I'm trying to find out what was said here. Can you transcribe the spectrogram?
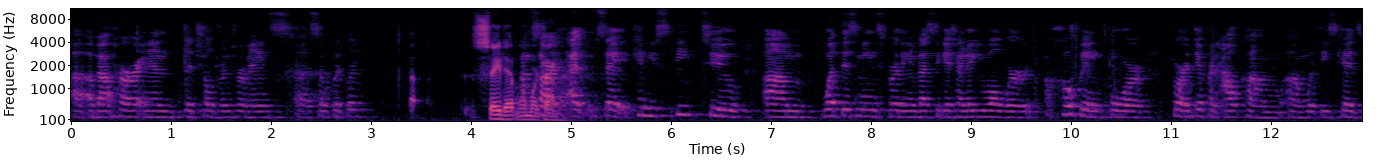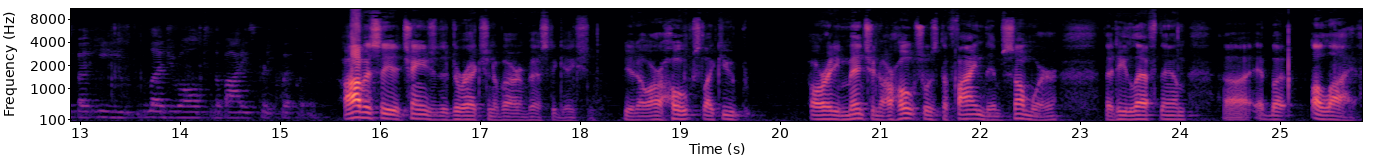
uh, about her and the children's remains uh, so quickly? Say that one I'm more sorry, time. I say, can you speak to um, what this means for the investigation? I know you all were hoping for, for a different outcome um, with these kids, but he led you all to the bodies pretty quickly. Obviously, it changed the direction of our investigation. You know, our hopes, like you already mentioned, our hopes was to find them somewhere, that he left them, uh, but alive.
